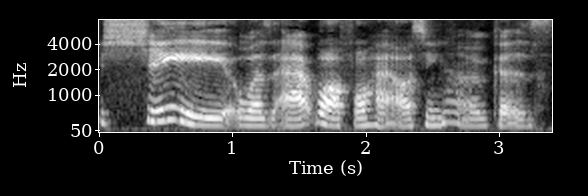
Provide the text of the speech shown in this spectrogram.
she was at Waffle House, you know, because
